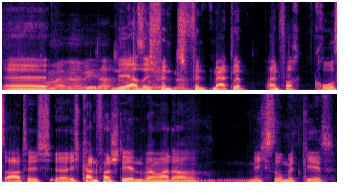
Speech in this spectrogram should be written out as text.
äh, Nee, also ich finde ne? find Madlib einfach großartig. Äh, Ich kann verstehen, wenn man da nicht so mitgeht.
